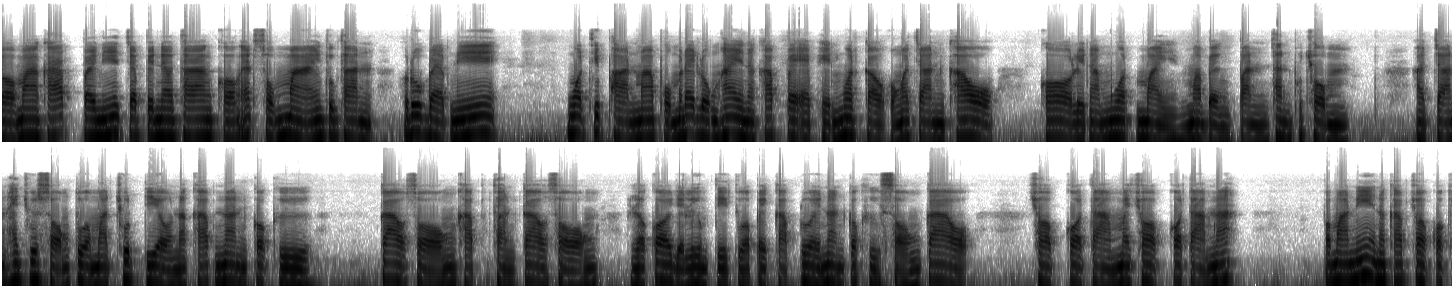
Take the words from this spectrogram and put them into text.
ต่อมาครับใบนี้จะเป็นแนวทางของแอดสมหมายทุกท่านรูปแบบนี้ งวดที่ผ่านมาผมไม่ได้ลงให้นะครับ ไปแอบเห็นงวดเก่าของอาจารย์เข้า ก็เลยนำงวดใหม่มาแบ่งปันท่านผู้ชม อาจารย์ให้ชุด 2 ตัวมาชุดเดียวนะครับ นั่นก็คือ 92 ครับทุกท่าน 92 แล้วก็อย่าลืมตีตัวไปกลับด้วยนั่นก็คือ 29 ชอบก็ตามไม่ชอบก็ตามนะ ประมาณนี้นะครับชอบก็แค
